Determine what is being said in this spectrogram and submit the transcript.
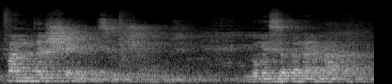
fantascienze, diciamo così, di come è stata narrata.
